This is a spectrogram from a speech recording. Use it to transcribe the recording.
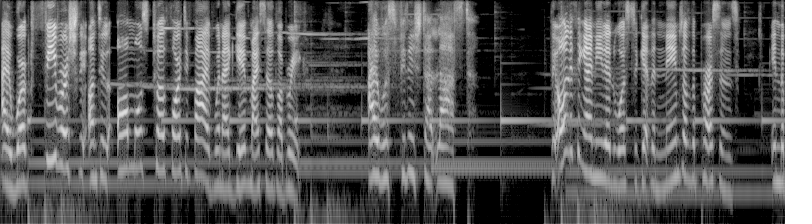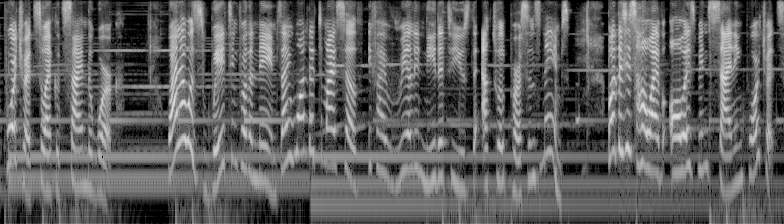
I worked feverishly until almost 12:45 when I gave myself a break. I was finished at last. The only thing I needed was to get the names of the persons in the portrait so I could sign the work. While I was waiting for the names, I wondered to myself if I really needed to use the actual person's names. But this is how I've always been signing portraits.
